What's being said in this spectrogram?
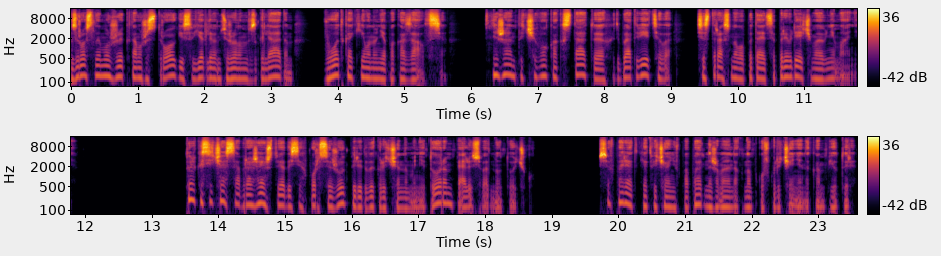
Взрослый мужик, к тому же строгий, с въедливым тяжелым взглядом. Вот каким он мне показался. «Снежан, ты чего, как статуя?» Хоть бы ответила. Сестра снова пытается привлечь мое внимание. Только сейчас соображаю, что я до сих пор сижу перед выключенным монитором, пялюсь в одну точку. «Все в порядке», — отвечаю не в попад, нажимаю на кнопку включения на компьютере.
